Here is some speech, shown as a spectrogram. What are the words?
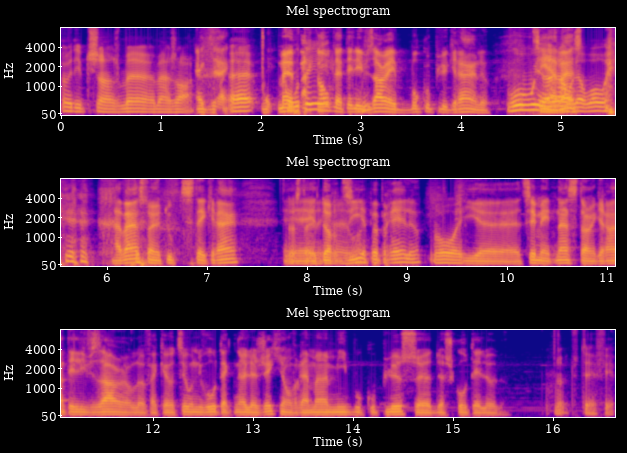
un, des petits changements euh, majeurs. Exact. Euh, mais par contre, le téléviseur est beaucoup plus grand. Là. Oui, oui, avant, non, là, avant c'était un tout petit écran. d'ordi à peu près. Là. Puis, maintenant, c'est un grand téléviseur. Là. Fait que, au niveau technologique, ils ont vraiment mis beaucoup plus de ce côté-là. là tout à fait.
